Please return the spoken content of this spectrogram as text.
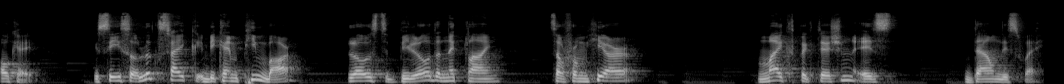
Okay, you see, so it looks like it became pin bar, closed below the neckline. So from here, my expectation is down this way.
